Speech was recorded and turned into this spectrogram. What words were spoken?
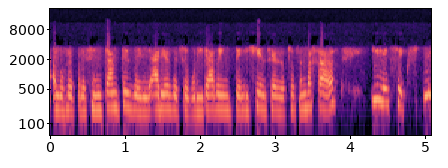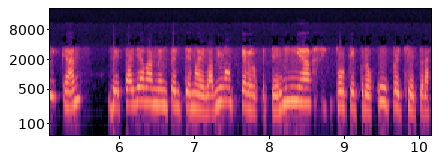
a los representantes de áreas de seguridad e inteligencia de otras embajadas y les explican detalladamente el tema del avión, qué era lo que tenía, por qué preocupa, etcétera.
